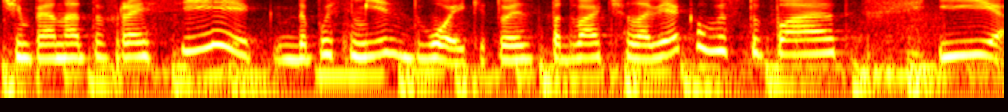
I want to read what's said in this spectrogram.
чемпионатов России, допустим, есть двойки. То есть по два человека выступают. И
